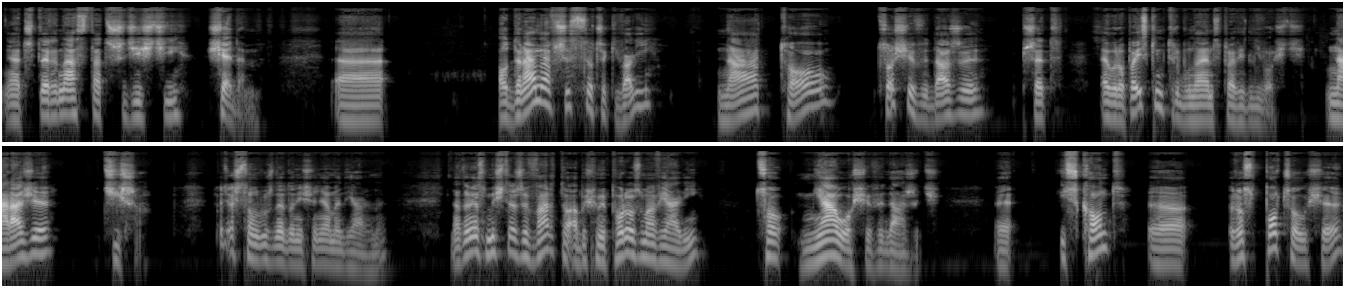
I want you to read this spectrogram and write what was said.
14.37. E, od rana wszyscy oczekiwali na to, co się wydarzy przed Europejskim Trybunałem Sprawiedliwości. Na razie cisza, chociaż są różne doniesienia medialne. Natomiast myślę, że warto, abyśmy porozmawiali, co miało się wydarzyć e, i skąd e, rozpoczął się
